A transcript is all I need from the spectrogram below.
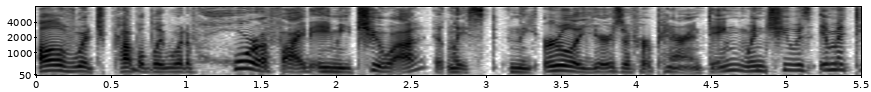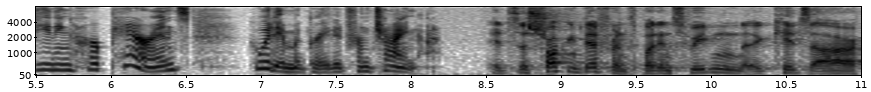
all of which probably would have horrified Amy Chua, at least in the early years of her parenting, when she was imitating her parents who had immigrated from China. It's a shocking difference, but in Sweden, uh, kids are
